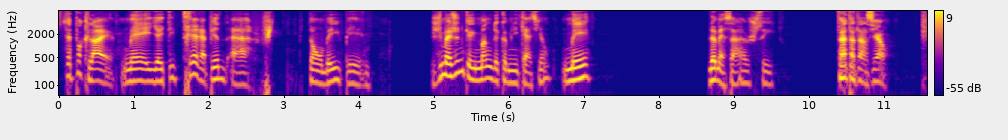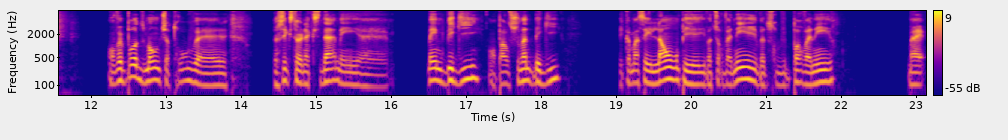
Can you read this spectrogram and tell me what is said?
c'était pas clair, mais il a été très rapide à tomber. Puis j'imagine qu'il manque de communication, mais le message, c'est faites attention. On veut pas du monde qui se retrouve. Euh, je sais que c'est un accident, mais euh, même Biggie, on parle souvent de Biggie. Et comment c'est long, puis il va-tu revenir, il va-tu pas revenir? Mais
